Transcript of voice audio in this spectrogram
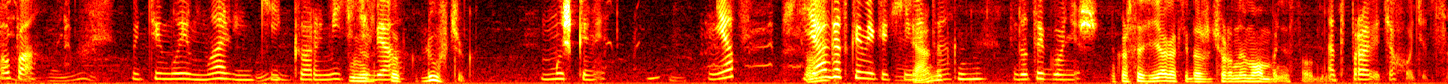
Опа. Ты мой маленький, кормить тебя Клювчик. мышками. Нет? Что? Ягодками какими-то? Да ты гонишь. Мне кажется, эти ягодки даже черная мамба не стала. Отправить охотиться.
